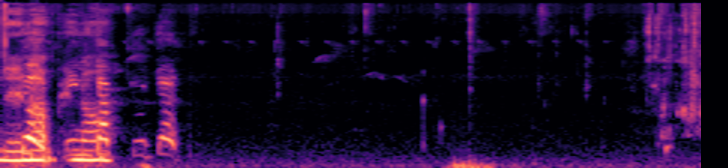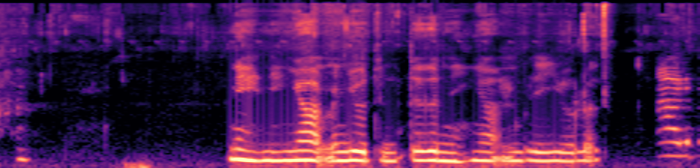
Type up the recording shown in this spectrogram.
เดี๋ยวจเนาะดพี่น้องจับจุดจัดนี่นี่ยอดมันอยู่ตื้นๆนี่ยอดมันไม่ได้อยู่เลยเอาแล้วไป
